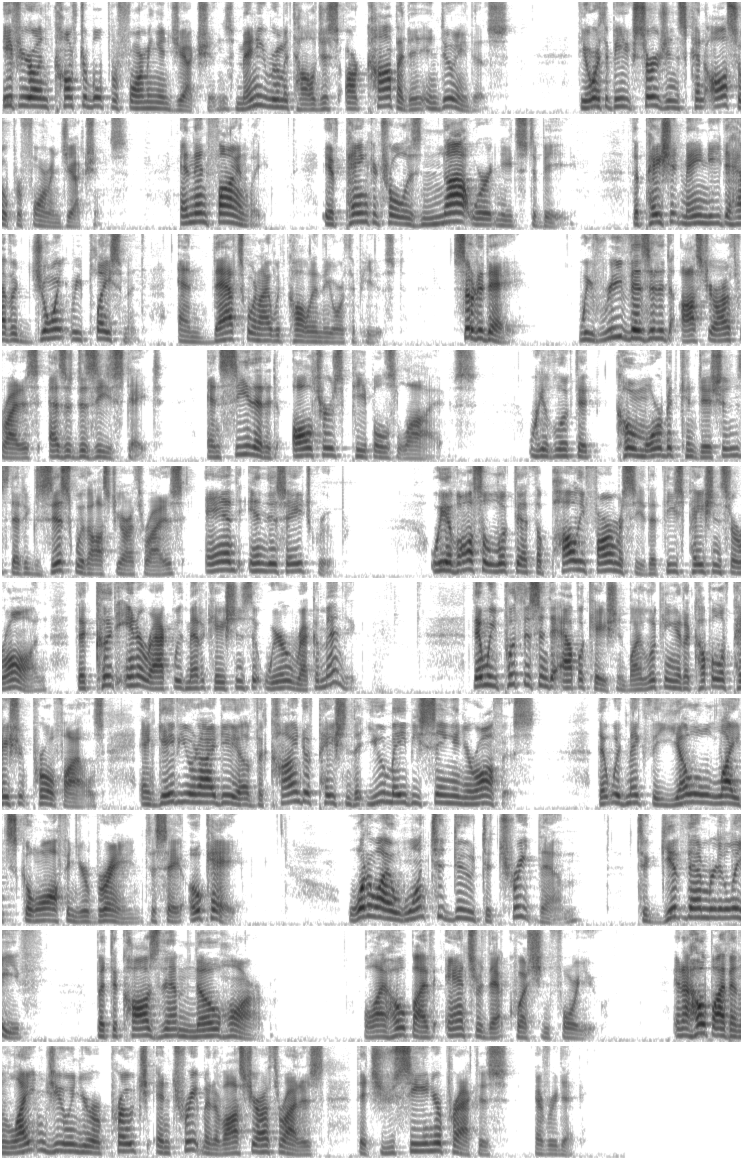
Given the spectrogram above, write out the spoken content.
If you're uncomfortable performing injections, many rheumatologists are competent in doing this. The orthopedic surgeons can also perform injections. And then finally, if pain control is not where it needs to be, the patient may need to have a joint replacement, and that's when I would call in the orthopedist. So today, we've revisited osteoarthritis as a disease state and see that it alters people's lives. We've looked at comorbid conditions that exist with osteoarthritis and in this age group. We have also looked at the polypharmacy that these patients are on that could interact with medications that we're recommending. Then we put this into application by looking at a couple of patient profiles and gave you an idea of the kind of patient that you may be seeing in your office that would make the yellow lights go off in your brain to say, okay, what do I want to do to treat them, to give them relief, but to cause them no harm? Well, I hope I've answered that question for you. And I hope I've enlightened you in your approach and treatment of osteoarthritis that you see in your practice every day.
